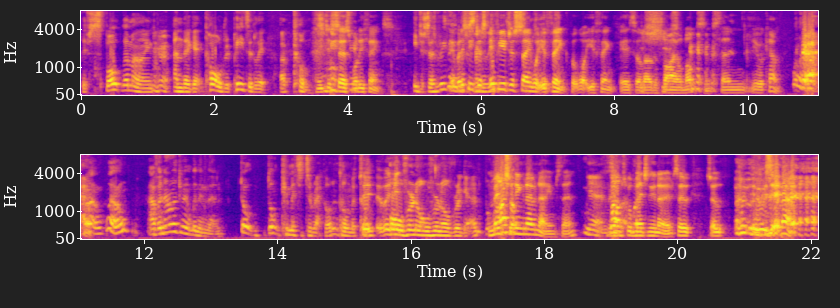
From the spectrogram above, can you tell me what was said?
They've spoke their mind, Yeah. and they get called repeatedly a cunt. He just says what he thinks. He just says what he Yeah, thinks. but if you just if you just say what you think, but what you think is a load of Shit. vile nonsense, then you're a cunt. well, well, well, have an argument with him then. Don't don't commit it to record and call him a cunt So, I mean- over and over and over again. But Mentioning no names, then. Yeah. The Well, song's called mentioning no names. So so who is it about?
